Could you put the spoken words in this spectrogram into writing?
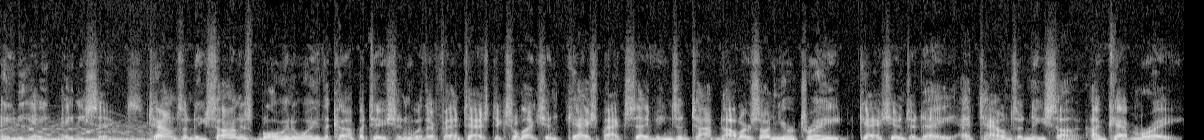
8886. Townsend Nissan is blowing away the competition with their fantastic selection, cashback savings, and top dollars on your trade. Cash in today at Townsend Nissan. I'm Captain Ray.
